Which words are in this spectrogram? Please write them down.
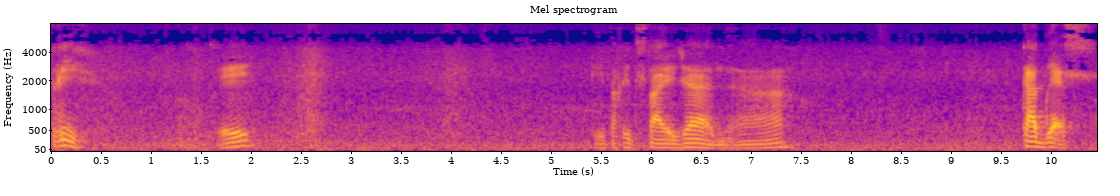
3. Okay? Kita-kits tayo dyan. Ah. God bless.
